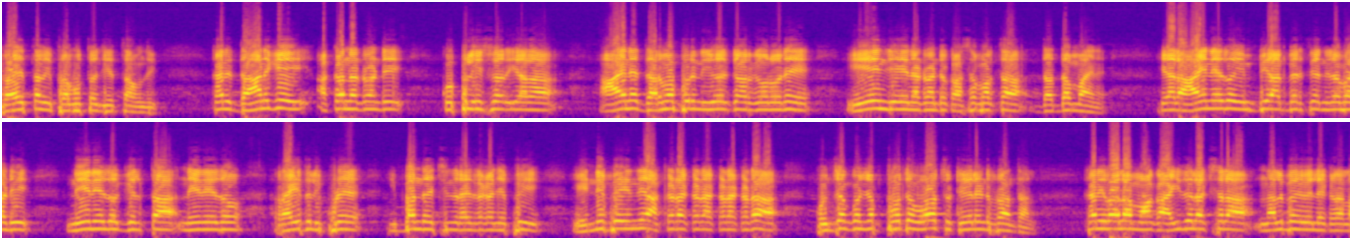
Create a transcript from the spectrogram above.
ప్రయత్నం ఈ ప్రభుత్వం చేస్తూ ఉంది. కానీ దానికి అక్కడ కొప్పులీశ్వర్ ఇవాళ ఆయన ధర్మపురి నియోజకవర్గంలోనే ఏం చేయనటువంటి ఒక అసమర్థ దద్దమ్మ ఆయన. ఇవాళ ఆయన ఏదో ఎంపీ అభ్యర్థిగా నిలబడి నేనేదో గెలుతా నేనేదో రైతులు ఇప్పుడే ఇబ్బంది వచ్చింది రైతులకు అని చెప్పి ఎండిపోయింది. అక్కడక్కడ అక్కడక్కడ కొంచెం కొంచెం పోతే పోవచ్చు టేలెంట్ ప్రాంతాలు. కానీ ఇవాళ మాకు ఐదు లక్షల నలభై వేల ఎకరాల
